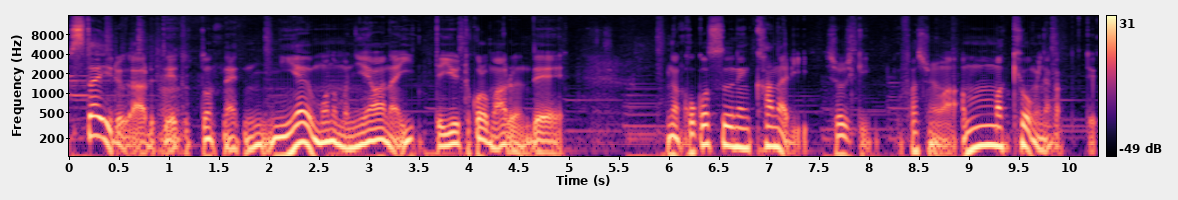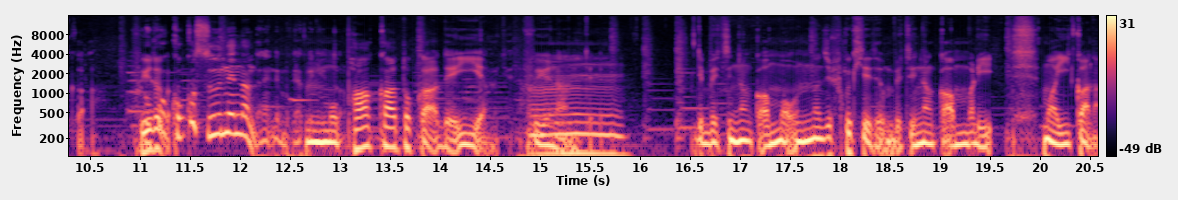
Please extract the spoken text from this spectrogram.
スタイルがある程度整ってないと似合うものも似合わないっていうところもあるんでなここ数年かなり正直ファッションはあんま興味なかったっていうか冬こことか。ここ数年なんだねでも逆にもうパーカーとかでいいやみたいな冬なんて。てで別になんかあんま同じ服着てても別になんかあんまりまあいいかな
